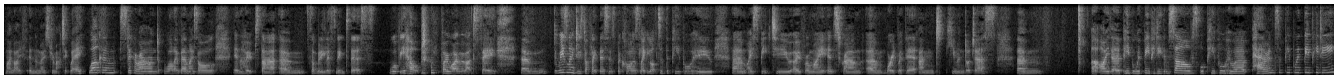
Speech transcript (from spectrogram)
my life in the most dramatic way. Welcome, stick around while I bare my soul in the hopes that um, somebody listening to this will be helped by what I'm about to say. Um, the reason I do stuff like this is because like lots of the people who um, I speak to over on my Instagram, um, Worried Whippet and Human.jess, um, are either people with BPD themselves or people who are parents of people with BPD.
